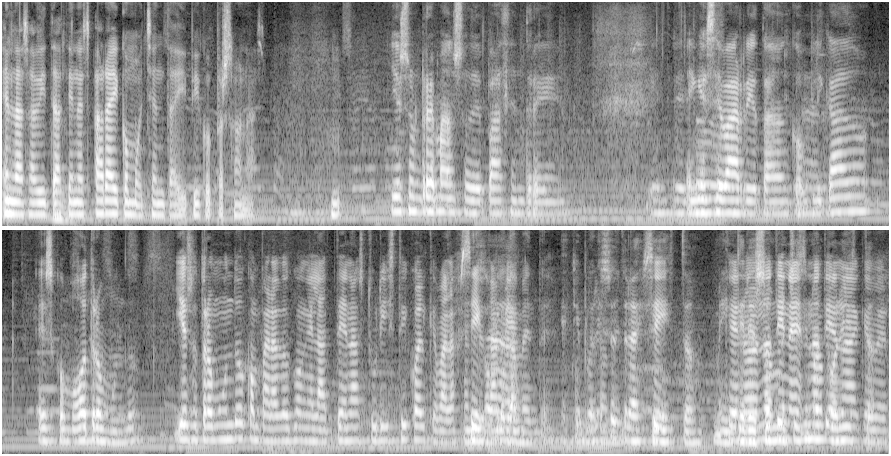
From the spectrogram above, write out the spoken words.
en las habitaciones. Ahora hay como 80 y pico personas. Y es un remanso de paz entre, Entre en todo- ese barrio tan complicado. Es como otro mundo. Y es otro mundo comparado con el Atenas turístico al que va la gente Sí, también. completamente. Es que por eso traje Sí, esto. Me que no- interesó no tiene- muchísimo no tiene nada esto. que ver.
